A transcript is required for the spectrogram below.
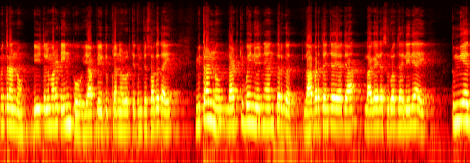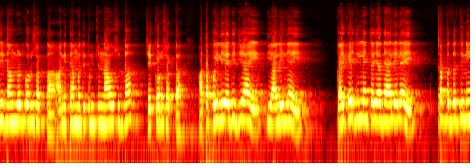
मित्रांनो डिजिटल मराठी इन्फो या आपल्या यूट्यूब चॅनलवरती तुमचे स्वागत आहे. मित्रांनो लाडकी बहीण योजनेअंतर्गत लाभार्थ्यांच्या याद्या लागायला सुरुवात झालेली आहे. तुम्ही यादी डाउनलोड करू शकता आणि त्यामध्ये तुमचे नावसुद्धा चेक करू शकता. आता पहिली यादी जी आहे ती आलेली आहे. काही काही जिल्ह्यांच्या याद्या आलेल्या आहे. अशा पद्धतीने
